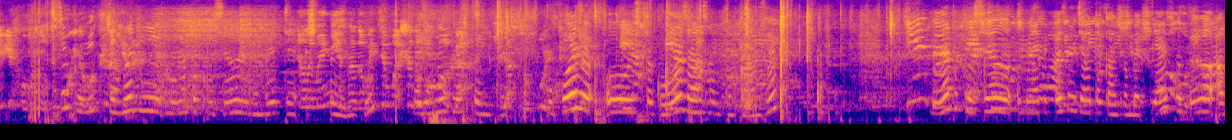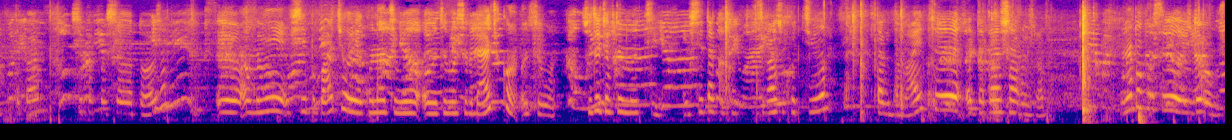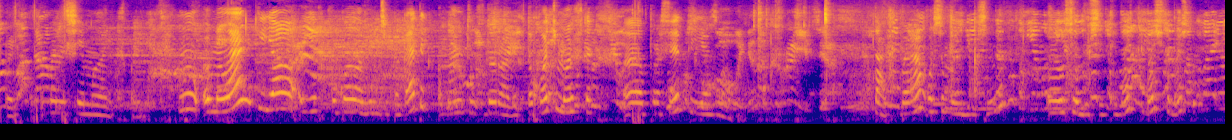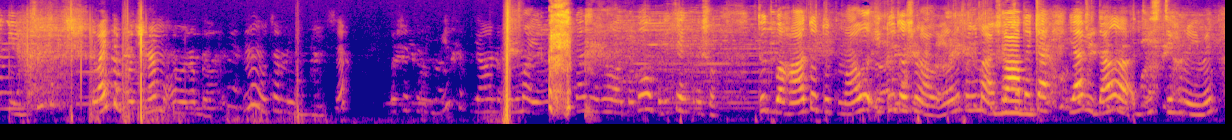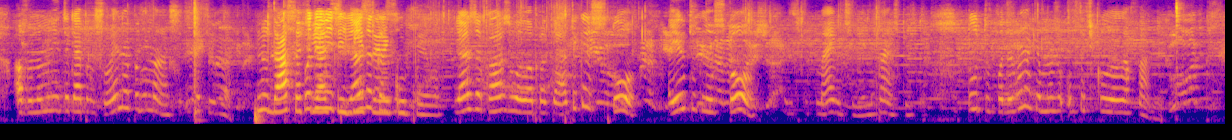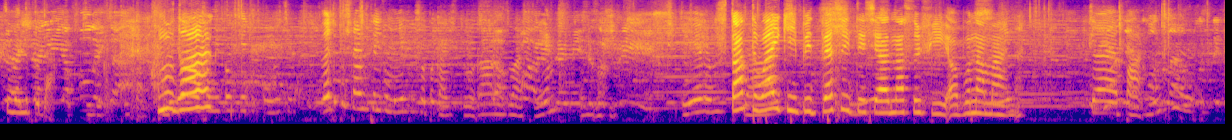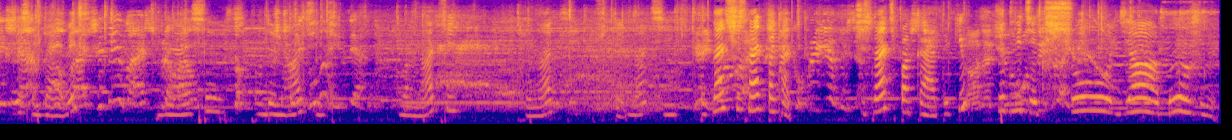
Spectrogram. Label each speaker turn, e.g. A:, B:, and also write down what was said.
A: Всім привіт! Сьогодні мене попросили робити шпильку. Надягнути на шпильку. Похоже, ось такого зараз вам покажу. Мене попросили, моя підписниця отака зробити. Я зробила, а тепер всі попросили теж. І а мені всі побачили, як вона цього, цього сердечко, оцього, сидить в темноті. І всі так зразу хотіли. Так, давайте е, таке шару зробимо. Мене попросили здорову шпильку. У мене ще є маленькі шпильки. Ну, е, маленькі я їх купила в інший пакетик, а в мене тут здорові. Хто хоче, можете е, просити, я з вами. Так, беремо особливі бусини. Е, ось бусинки. Дайте, бачите, бачите? Бусинки. Давайте почнемо е, робити. Ну, це мій бісер. Ось це мій бісер. Я не розумію, я не знаю такого, подивіться, як прийшов. Тут багато, тут мало і тут аж мало. Я не розумію, що це таке. Я віддала 200 гривень, а воно мені таке прийшло, я не розумію, що це фігня.
B: Ну да, Софія ці
A: я заказ-
B: купила.
A: Я заказувала пакетики 100, а їх тут не 100, їх тут менше, я не знаю скільки. Тут в подарунок я можу уточку лелафану. Це в мене подарунок.
B: Ну
A: Я
B: да.
A: мені пакетик получив. Давайте почнемо скільки мені прийшло пакетиків. Раз, два, три, чотири.
B: Ставте
A: п'ять.
B: лайки і підписуйтеся на Софію або на мене.
A: Це парні. Вісім, дев'ять, десять, одинадцять, дванадцять, тринадцять, чотирнадцять, п'ятнадцять, шістнадцять пакетиків. 16 пакетиків. Ну, дивіться, якщо я можу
